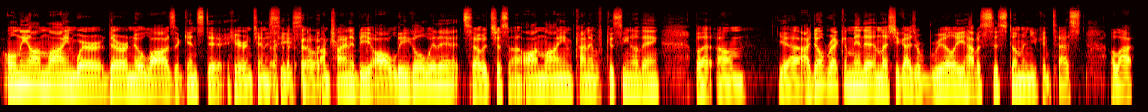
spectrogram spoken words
only online where there are no laws against it here in Tennessee. So I'm trying to be all legal with it. So it's just an online kind of casino thing. But um, yeah, I don't recommend it unless you guys are really have a system and you can test a lot.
